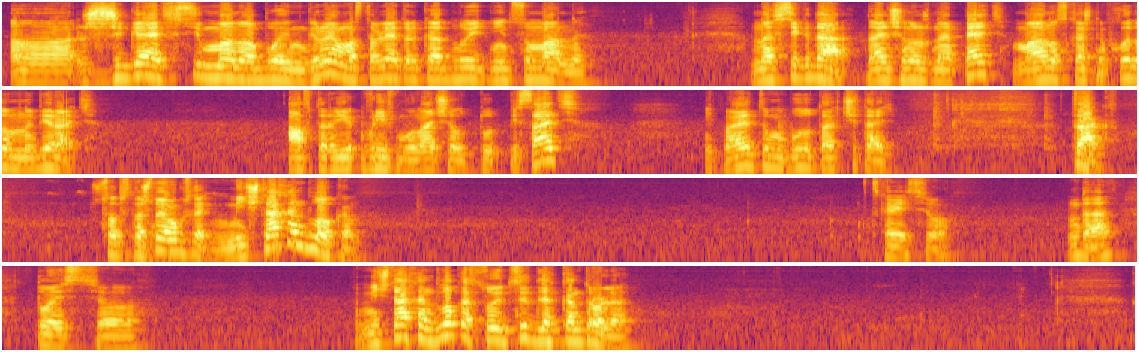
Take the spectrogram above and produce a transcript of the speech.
А, сжигает всю ману обоим героям, оставляя только одну единицу маны. Навсегда. Дальше нужно опять ману с каждым ходом набирать. Автор в рифму начал тут писать, и поэтому буду так читать. Так, собственно, что я могу сказать? Мечта хендлока. Скорее всего. Ну да. То есть, э, мечта хендлока суицид для контроля.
